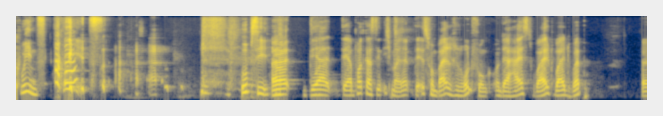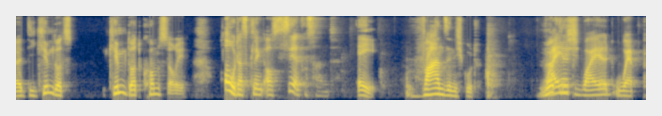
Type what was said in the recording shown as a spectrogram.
Queens. Queens. Upsi. Äh, der, der Podcast, den ich meine, der ist vom Bayerischen Rundfunk und der heißt Wild Wide Web, äh, die Kim.com Kim Story. Oh, das klingt auch sehr interessant. Ey, wahnsinnig gut. Wirklich Wild Wild Web.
